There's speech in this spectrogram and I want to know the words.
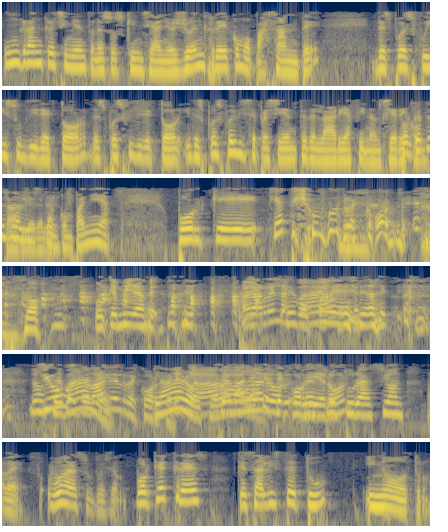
un gran crecimiento en esos 15 años. Yo entré como pasante, después fui subdirector, después fui director y después fui vicepresidente del área financiera y ¿Por qué te contable de la compañía. Porque, fíjate que hubo un recorte. No, porque mira, agarré la Se copa. vale. No, Sí, se hubo, se vale el recorte. Claro, Claro. se Se vale vale que una te corrieron. reestructuración. A ver, hubo una reestructuración. ¿Por qué crees que saliste tú y no otro?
